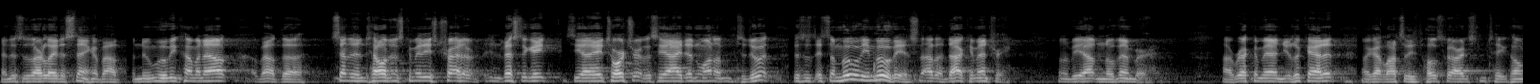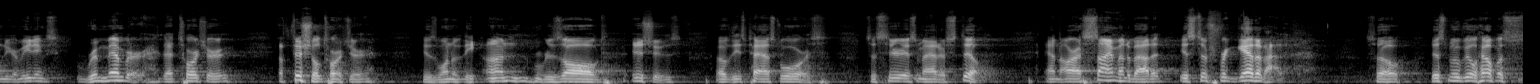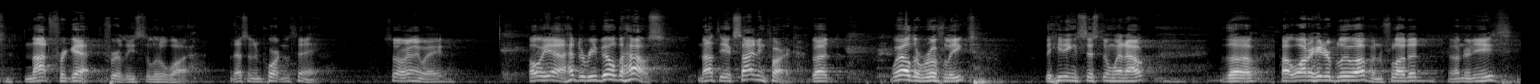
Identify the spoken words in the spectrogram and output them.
And this is our latest thing about a new movie coming out about the Senate Intelligence Committees try to investigate CIA torture. The CIA didn't want them to do it. This is, it's a movie movie. It's not a documentary. It's going to be out in November. I recommend you look at it. I got lots of these postcards to take home to your meetings. Remember that torture, official torture, is one of the unresolved issues of these past wars. It's a serious matter still. And our assignment about it is to forget about it. So this movie will help us not forget for at least a little while. That's an important thing. So, anyway, oh, yeah, I had to rebuild the house. Not the exciting part, but, well, the roof leaked, the heating system went out, the hot water heater blew up and flooded underneath,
